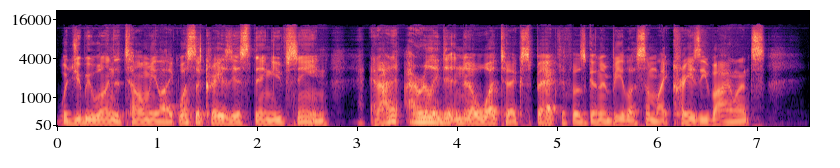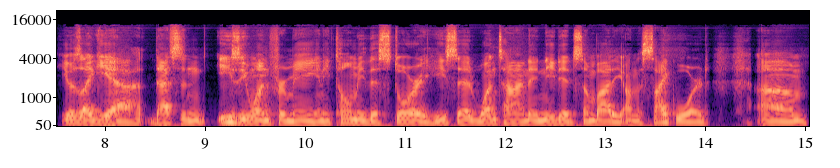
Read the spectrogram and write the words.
would you be willing to tell me like what's the craziest thing you've seen?" And I, I really didn't know what to expect if it was going to be like some like crazy violence. He was like, "Yeah, that's an easy one for me." And he told me this story. He said one time they needed somebody on the psych ward um,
